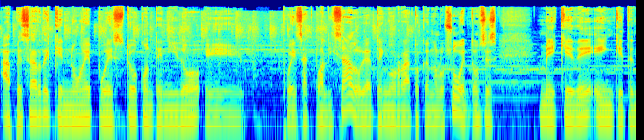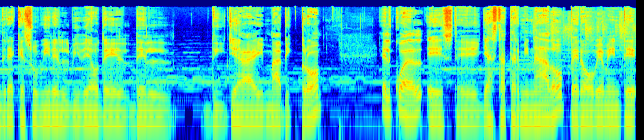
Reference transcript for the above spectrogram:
a pesar de que no he puesto contenido eh, pues actualizado, ya tengo rato que no lo subo, entonces me quedé en que tendría que subir el video del DJI Mavic Pro, el cual este, ya está terminado, pero obviamente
